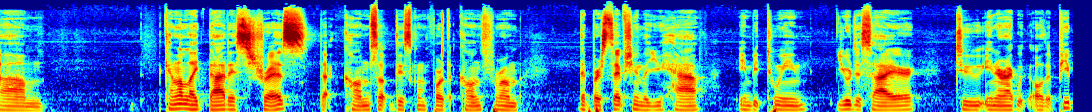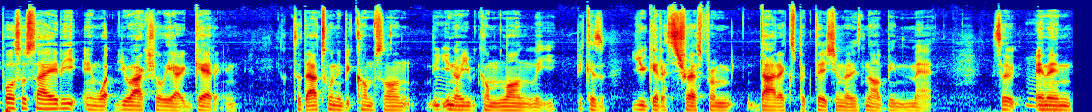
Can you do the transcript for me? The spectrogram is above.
um, kind of like that is stress that comes up, discomfort that comes from the perception that you have in between your desire to interact with other people, society, and what you actually are getting. So that's when it becomes on. Mm-hmm. You know, mm. you become lonely because you get a stress from that expectation that is not being met. So mm-hmm. and then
